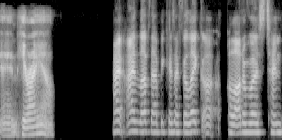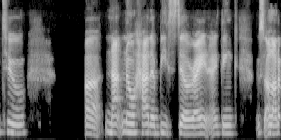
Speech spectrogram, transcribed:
And here I am. I, I love that because I feel like uh, a lot of us tend to uh not know how to be still right? I think a lot of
